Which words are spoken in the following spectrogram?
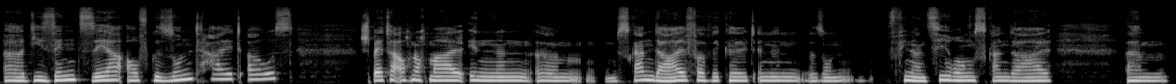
Äh, die sind sehr auf Gesundheit aus später auch nochmal in einen ähm, Skandal verwickelt, in einen, so einen Finanzierungsskandal. Ähm,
